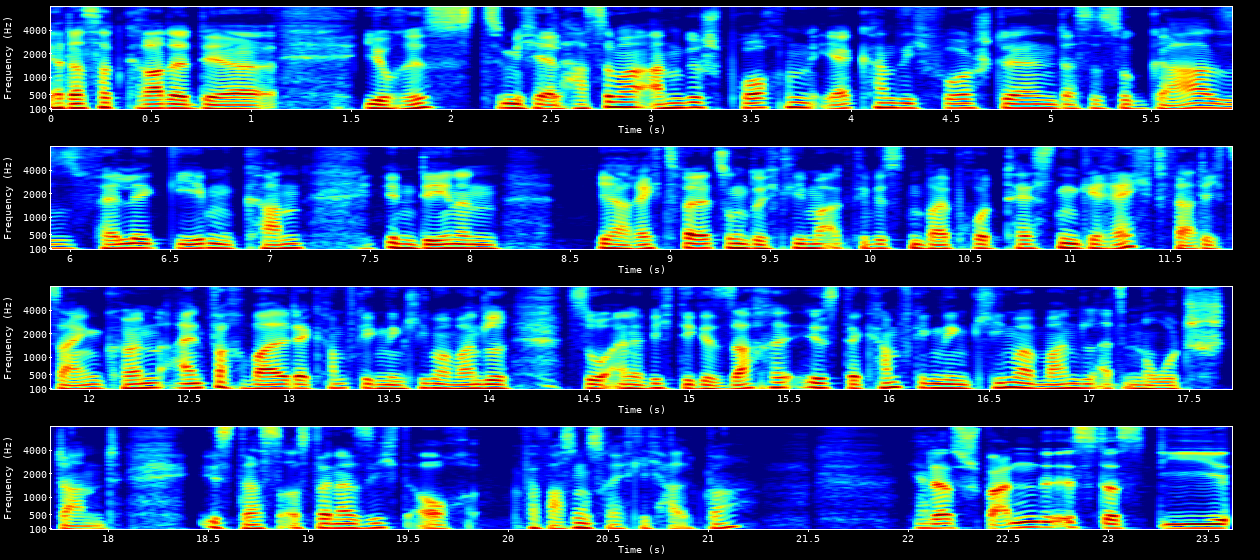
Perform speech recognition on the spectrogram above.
Ja, das hat gerade der Jurist Michael Hassemer angesprochen. Er kann sich vorstellen, dass es sogar Fälle geben kann, in denen ja, Rechtsverletzungen durch Klimaaktivisten bei Protesten gerechtfertigt sein können, einfach weil der Kampf gegen den Klimawandel so eine wichtige Sache ist. Der Kampf gegen den Klimawandel als Notstand. Ist das aus deiner Sicht auch verfassungsrechtlich haltbar? Ja, das Spannende ist, dass die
